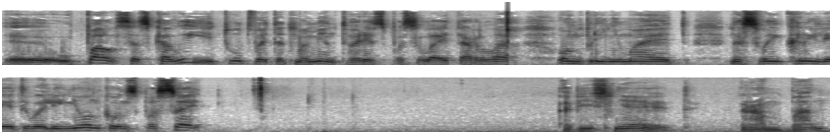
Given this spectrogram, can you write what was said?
э, упал со скалы, и тут в этот момент Творец посылает орла, он принимает на свои крылья этого олененка, он спасает – объясняет Рамбан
